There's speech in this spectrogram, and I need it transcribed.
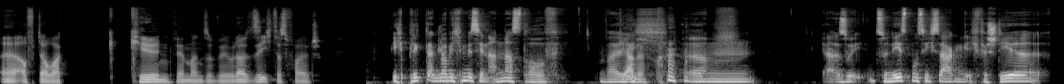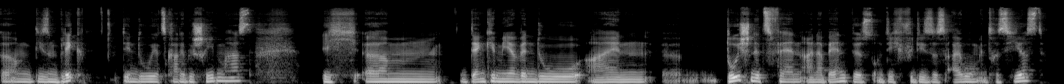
äh, auf Dauer killen, wenn man so will. Oder sehe ich das falsch? Ich blicke da, glaube ich, ein bisschen anders drauf, weil Gerne. ich ähm, also zunächst muss ich sagen, ich verstehe ähm, diesen Blick, den du jetzt gerade beschrieben hast. Ich ähm, denke mir, wenn du ein äh, Durchschnittsfan einer Band bist und dich für dieses Album interessierst,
